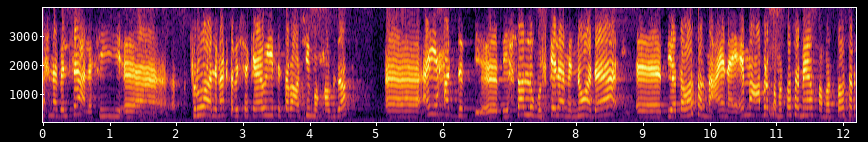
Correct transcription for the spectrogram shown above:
إحنا بالفعل في آه، فروع لمكتب الشكاوي في 27 محافظة. آه، أي حد آه، بيحصل له مشكلة من النوع ده آه، بيتواصل معانا. يا إما عبر 15 115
